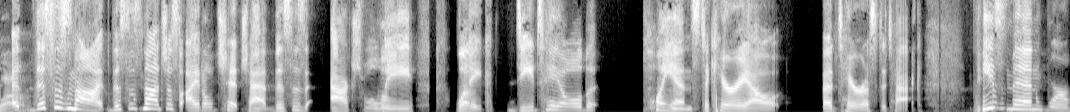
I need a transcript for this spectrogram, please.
wow. This is not this is not just idle chit chat. This is actually like detailed plans to carry out a terrorist attack. These men were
